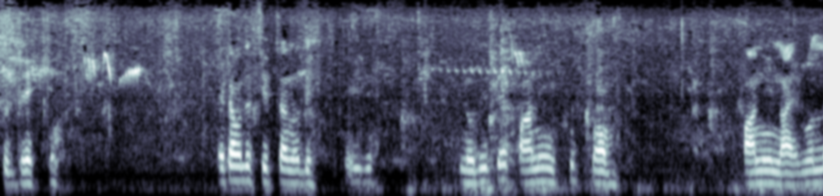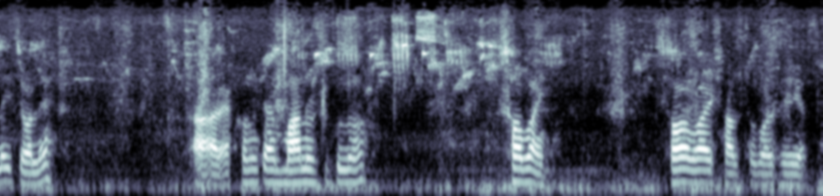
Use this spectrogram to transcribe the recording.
তো দেখি। এটা আমাদের চিত্রা নদী। এই যে নদীতে পানি খুব কম। পানি নাই বললেই চলে। আর এখনকার মানুষগুলো সবাই সবাই স্বার্থপর হয়ে গেছে।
